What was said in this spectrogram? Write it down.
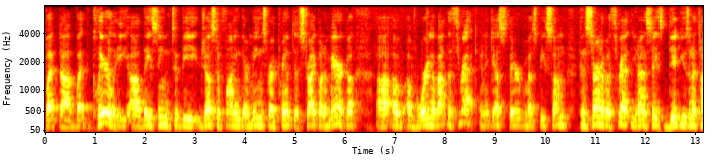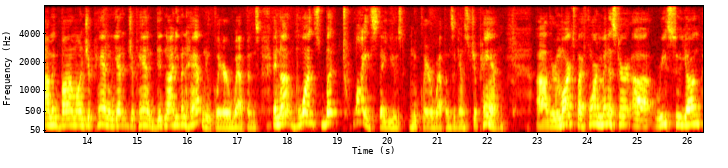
But, uh, but clearly, uh, they seem to be justifying their means for a preemptive strike on America uh, of, of worrying about the threat. And I guess there must be some concern of a threat. The United States did use an atomic bomb on Japan, and yet Japan did not even have nuclear weapons. And not once, but twice they used nuclear weapons against Japan. Uh, the remarks by Foreign Minister uh, Ri Su-young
